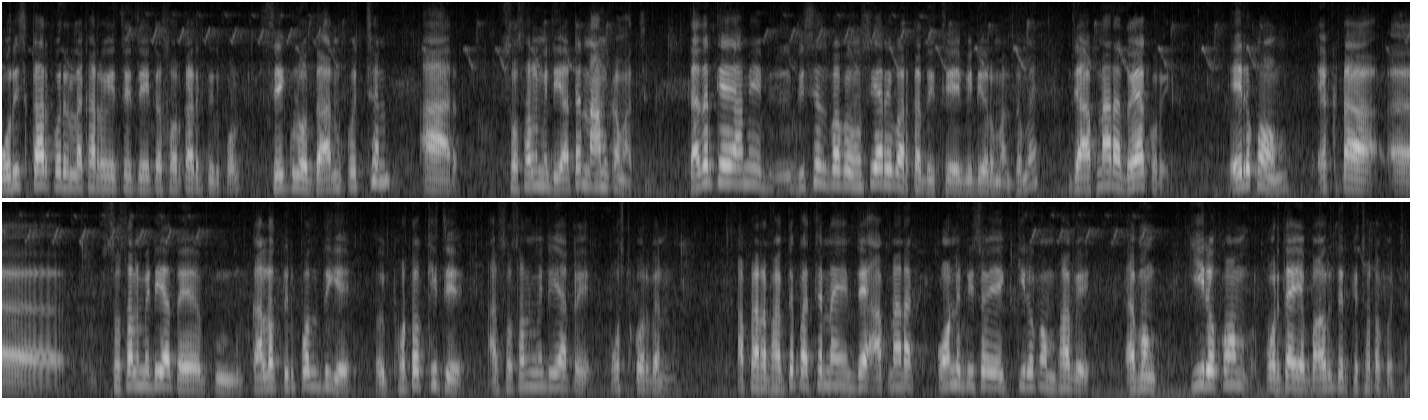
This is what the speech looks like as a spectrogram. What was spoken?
পরিষ্কার করে লেখা রয়েছে যে এটা সরকারি ত্রিপল, সেগুলো দান করছেন আর সোশ্যাল মিডিয়াতে নাম কামাচ্ছেন। তাদেরকে আমি বিশেষভাবে হুঁশিয়ারি বার্তা দিচ্ছি এই ভিডিওর মাধ্যমে যে আপনারা দয়া করে এরকম একটা সোশ্যাল মিডিয়াতে কালো ত্রিপল দিয়ে ওই ফটো খিচে আর সোশ্যাল মিডিয়াতে পোস্ট করবেন না। আপনারা ভাবতে পারছেন না যে আপনারা কোন বিষয়ে কীরকমভাবে এবং কীরকম পর্যায়ে বাউরিদেরকে ছোট করছেন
